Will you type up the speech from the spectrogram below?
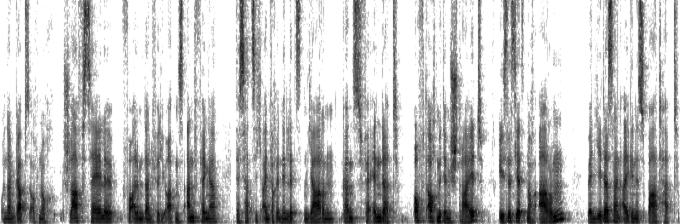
Und dann gab es auch noch Schlafsäle, vor allem dann für die Ordensanfänger. Das hat sich einfach in den letzten Jahren ganz verändert. Oft auch mit dem Streit, ist es jetzt noch arm, wenn jeder sein eigenes Bad hat.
